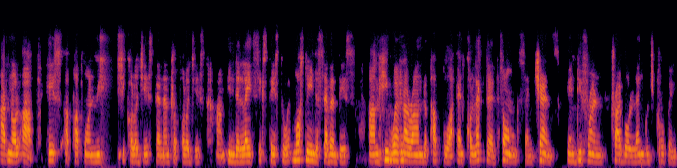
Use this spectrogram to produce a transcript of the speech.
Arnold Ap. He's a Papuan musicologist and anthropologist um, in the late 60s to mostly in the 70s um, he went around Papua and collected songs and chants in different tribal language grouping,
